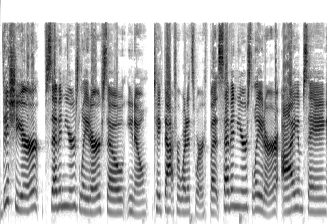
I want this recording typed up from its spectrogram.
this year, seven years later, so, you know, take that for what it's worth, but seven years later, I am saying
